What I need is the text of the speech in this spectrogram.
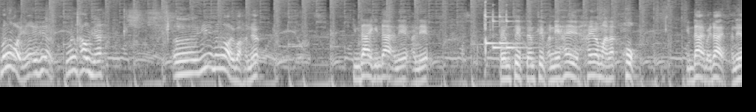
มันอร่อยนะไอ้เหี้ยมันเข้าดีนะ เออที่มันอร่อยว่ะอันเนี้ย กินได้กินได้อันนี้อันนี้เต็มสิบเต็มสิบอันนี้ให้ให้ประมาณสักหกกินได้ไปได้ อันนี้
